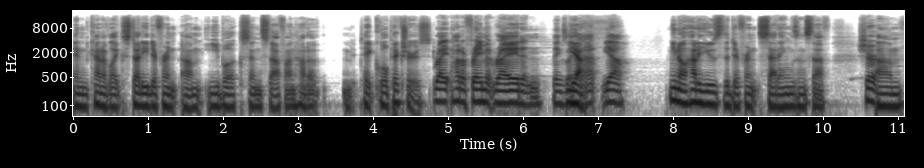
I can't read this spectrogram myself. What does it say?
and kind of like study different um ebooks and stuff on how to take cool pictures Right. How to frame it right and things like Yeah. that. Yeah. you know how to use the different settings and stuff Sure. um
